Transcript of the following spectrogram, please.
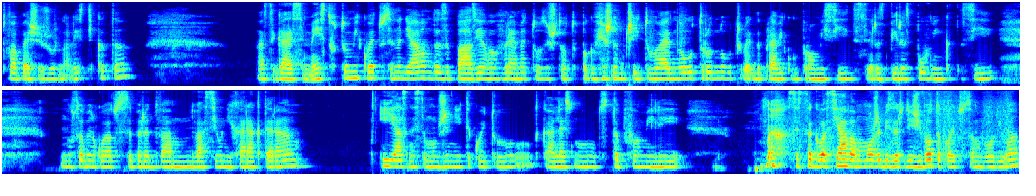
Това беше журналистиката. А сега е семейството ми, което се надявам да запазя във времето, защото пък виждам, че и това е много трудно човек да прави компромиси, да се разбира с половинката си. Особено когато се съберат два, два силни характера. И аз не съм от жените, които така лесно отстъпвам или се съгласявам, може би заради живота, който съм водила.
